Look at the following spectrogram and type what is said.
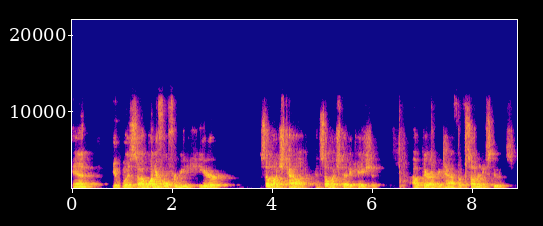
And it was uh, wonderful for me to hear so much talent and so much dedication out there on behalf of so many students.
